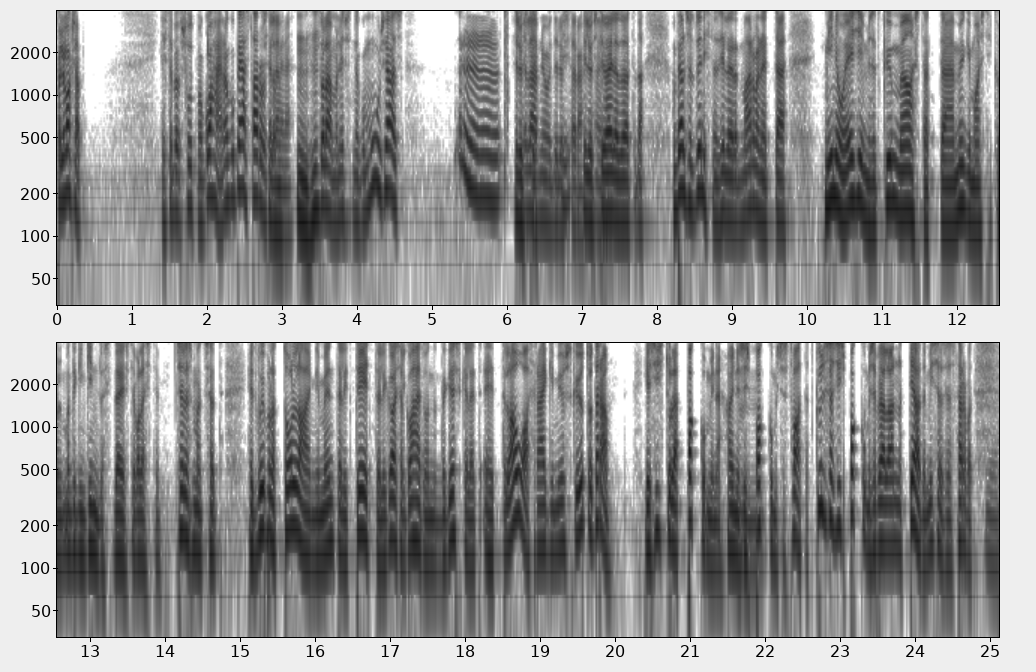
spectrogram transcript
palju maksab? ja siis ta peab suutma kohe, nagu peast arvutamine, mm -hmm. tulema lihtsalt nagu muuseas, ilusti, ilusti ära. ilusti välja tuletada. ma pean sulle tunnistama, Silver, et ma arvan, et äh, minu esimesed kümme aastat äh, müügimaastikul ma tegin kindlasti täiesti valesti. selles mõttes, et, et võib-olla tolleaegne mentaliteet oli ka seal kahe tuhandete keskel, et, et lauas räägime justkui jutud ära ja siis tuleb pakkumine, on ju, siis mm -hmm. pakkumisest vaatad, küll sa siis pakkumise peale annad teada, mis sa sellest arvad yeah..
